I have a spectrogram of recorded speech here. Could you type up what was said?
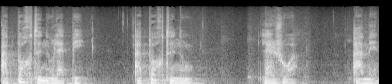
Apporte-nous la paix. Apporte-nous la joie. Amen.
